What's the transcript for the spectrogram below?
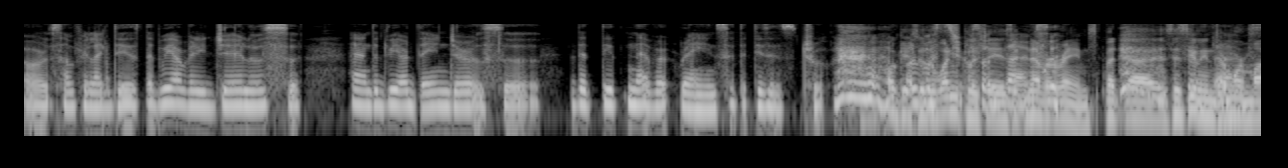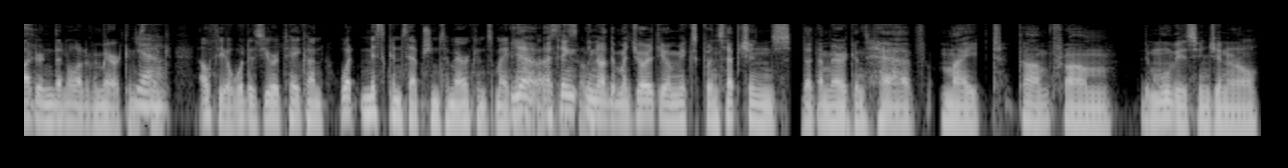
or something like this, that we are very jealous and that we are dangerous. That it never rains. That this is true. okay, so the one cliche sometimes. is it never rains, but uh, Sicilians are more modern than a lot of Americans Yeah. think. Alfio, what is your take on what misconceptions Americans might have Yeah, I think Sicily? you know the majority of misconceptions that Americans have might come from the movies in general,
